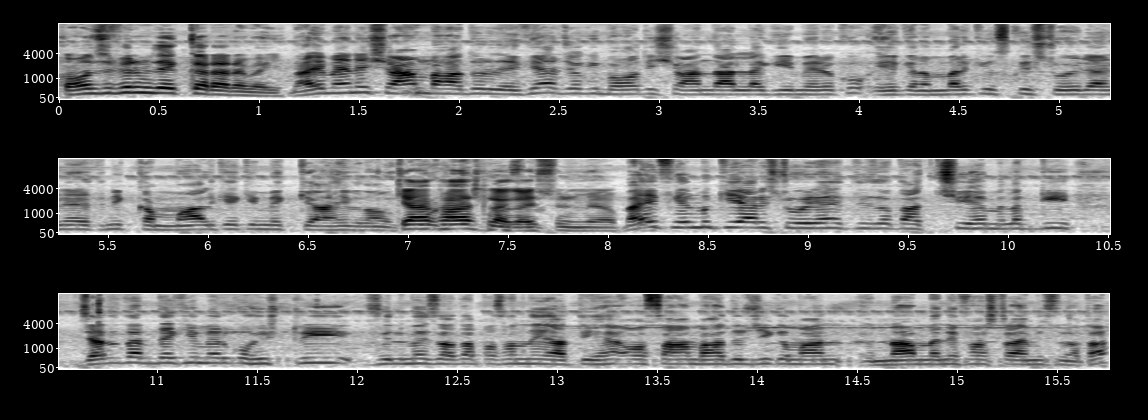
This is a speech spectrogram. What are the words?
कौन सी फ़िल्म देख कर आ रहे भाई? भाई मैंने शाम बहादुर देखी यार जो कि बहुत ही शानदार लगी मेरे को। एक नंबर की उसकी स्टोरी लाइन इतनी कमाल की कि मैं क्या ही बताऊँ। क्या खास लगा इस फ़िल्म में भाई फ़िल्म की यार स्टोरी लाइन इतनी ज़्यादा अच्छी है मतलब कि ज़्यादातर देखिए मेरे को हिस्ट्री फ़िल्में ज़्यादा पसंद नहीं आती हैं और शाम बहादुर जी का मान नाम मैंने फ़र्स्ट टाइम ही सुना था।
